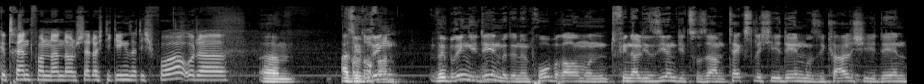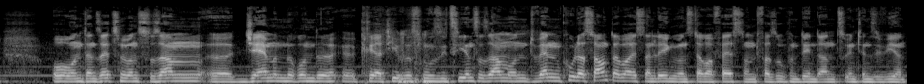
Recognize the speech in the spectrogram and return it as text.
getrennt voneinander und stellt euch die gegenseitig vor oder Ähm, also Wir bringen, wir bringen Ideen mit in den Proberaum und finalisieren die zusammen. Textliche Ideen, musikalische Ideen. Und dann setzen wir uns zusammen, äh, jammen eine Runde, äh, kreatives Musizieren zusammen. Und wenn ein cooler Sound dabei ist, dann legen wir uns darauf fest und versuchen, den dann zu intensivieren.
